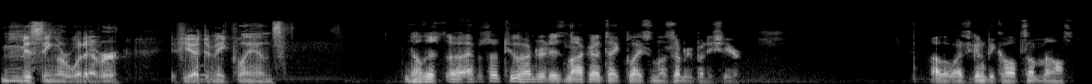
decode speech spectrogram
missing or whatever if you had to make plans. No, this, uh, episode 200 is not going to take place unless everybody's here. Otherwise it's going to be called something else.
